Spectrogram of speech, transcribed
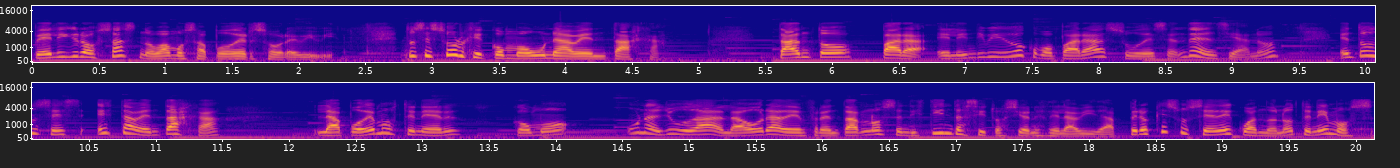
peligrosas, no vamos a poder sobrevivir. Entonces surge como una ventaja, tanto para el individuo como para su descendencia, ¿no? Entonces, esta ventaja la podemos tener como una ayuda a la hora de enfrentarnos en distintas situaciones de la vida. Pero ¿qué sucede cuando no tenemos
